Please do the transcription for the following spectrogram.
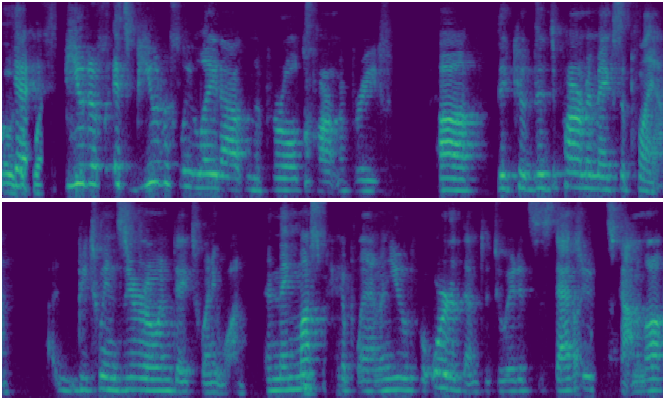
pose Yeah, it's beautiful. It's beautifully laid out in the parole department brief. Uh, the, the department makes a plan between zero and day 21, and they must make a plan, and you've ordered them to do it. It's a statute, it's common law,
